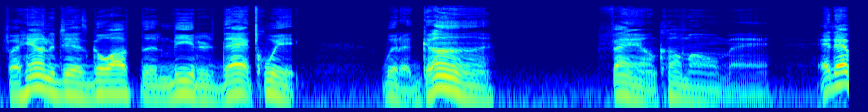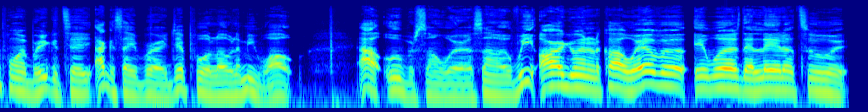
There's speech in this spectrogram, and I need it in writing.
for him to just go off the meter that quick with a gun, fam, come on, man. At that point, bro, you could tell, I could say, bro, just pull over, let me walk. I'll Uber somewhere or something. If we arguing in the car, wherever it was that led up to it,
